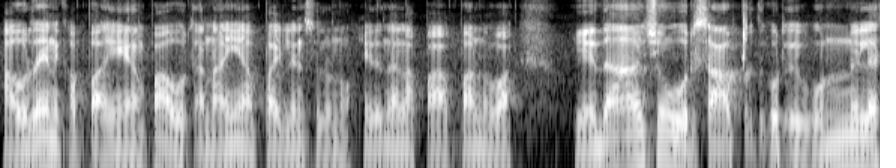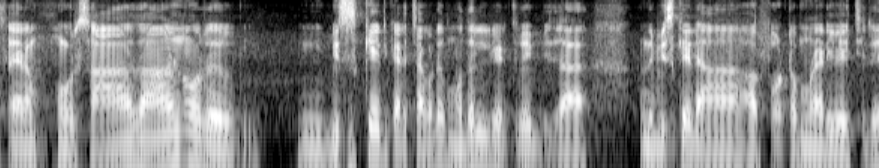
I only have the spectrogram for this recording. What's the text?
அவர் தான் எனக்கு அப்பா. என் அப்பா அவர் தான். நான் ஏன் அப்பா இல்லைன்னு சொல்லணும். எது இருந்தாலும் அப்பா அப்பான்னுவா. ஏதாச்சும் ஒரு சாப்பிட்றதுக்கு ஒரு ஒன்றும் இல்லை சேரம். ஒரு சாதாரண ஒரு பிஸ்கெட் கிடைச்சா கூட முதல் எடுத்து போய் பி- அந்த பிஸ்கெட் அவர் ஃபோட்டோ முன்னாடி வச்சுட்டு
